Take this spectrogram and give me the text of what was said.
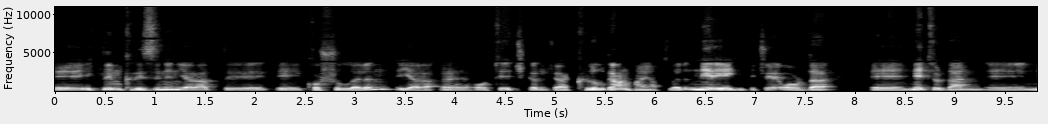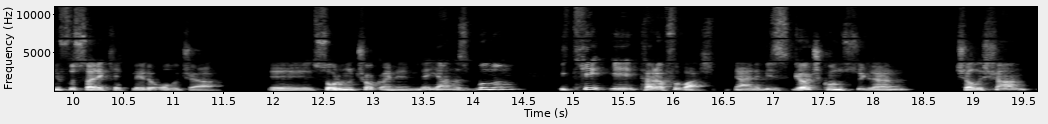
e, iklim krizinin yarattığı e, koşulların ya, e, ortaya çıkaracağı kırılgan hayatları nereye gideceği, orada e, ne türden e, nüfus hareketleri olacağı e, sorunu çok önemli. Yalnız bunun iki e, tarafı var. Yani biz göç konusuyla çalışan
